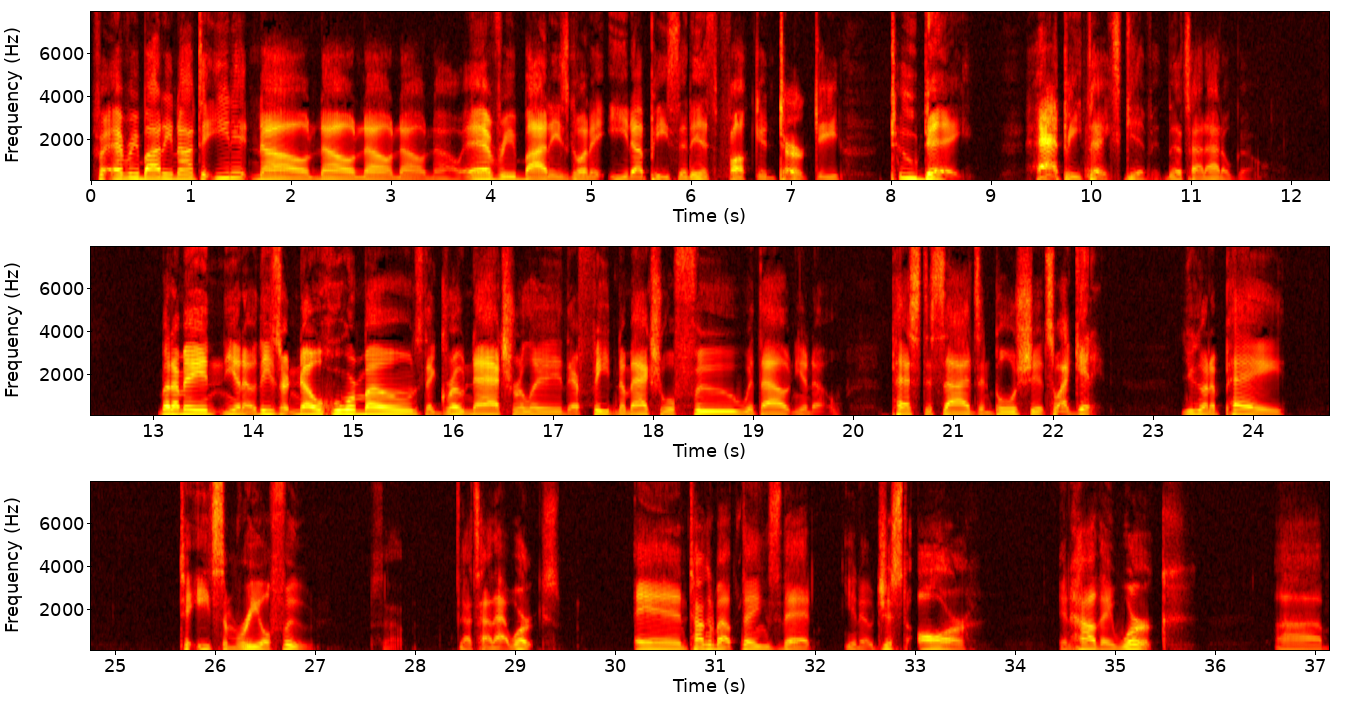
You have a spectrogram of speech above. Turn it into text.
for everybody not to eat it? No, no, no, no, no. Everybody's to eat a piece of this fucking turkey today. Happy Thanksgiving. That's how that'll go. But I mean, you know, these are no hormones. They grow naturally. They're feeding them actual food without, you know, pesticides and bullshit. So I get it. You're going to pay to eat some real food. So that's how that works and talking about things that you know just are and how they work. Uh,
